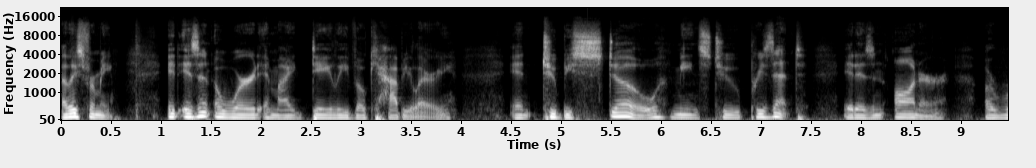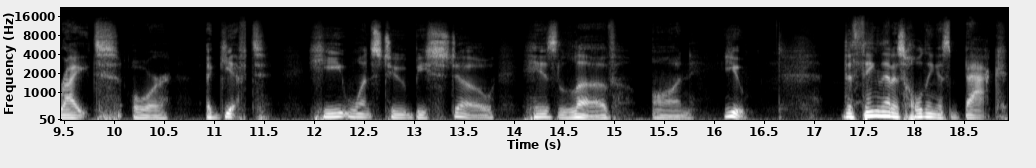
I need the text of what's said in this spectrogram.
at least for me. It isn't a word in my daily vocabulary. And to bestow means to present, it is an honor, a right, or a gift. He wants to bestow his love on you. The thing that is holding us back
